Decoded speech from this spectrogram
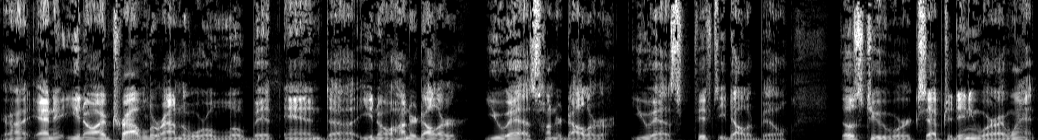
Right. And it, you know, I've traveled around the world a little bit, and uh, you know, a hundred dollar U.S., hundred dollar U.S., fifty dollar bill. Those two were accepted anywhere I went.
